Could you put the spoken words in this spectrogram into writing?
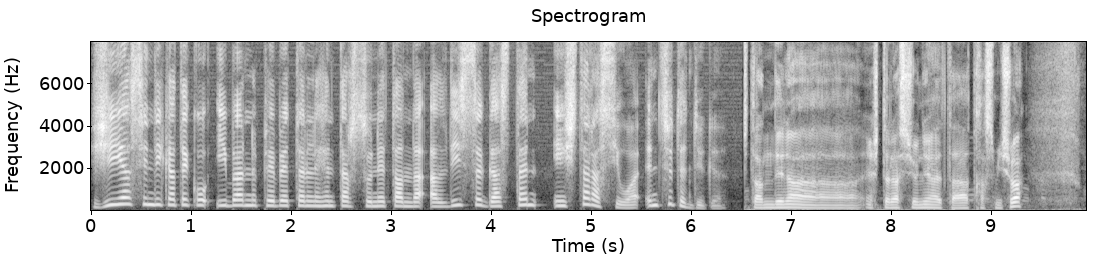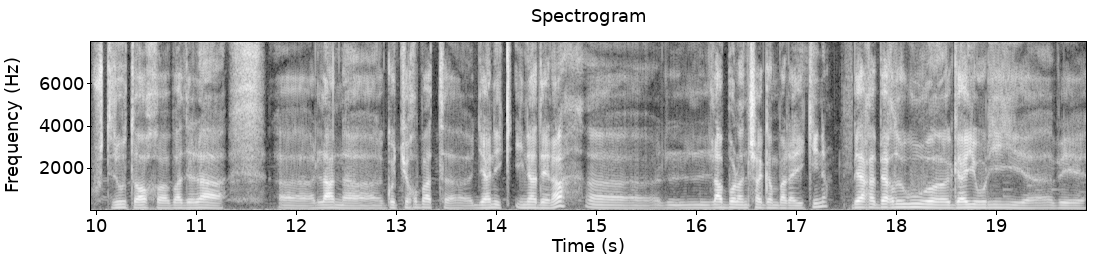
Jia sindikateko Iban Pebeten lehentarzunetan da aldiz gazten instalazioa entzuten dugu biztan dena instalazioa eta transmisoa. Uste dut hor badela uh, lan uh, gotior bat uh, janik ina dena, uh, laborantza gambara ekin. Ber, dugu uh, gai hori uh, be,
